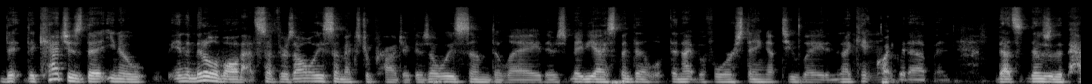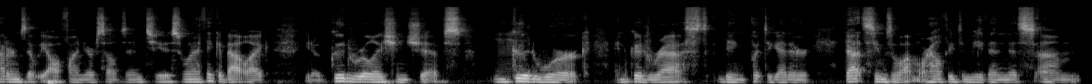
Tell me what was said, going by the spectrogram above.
the, the catch is that, you know, in the middle of all that stuff, there's always some extra project. There's always some delay. There's maybe I spent the, the night before staying up too late and then I can't quite get up. And that's, those are the patterns that we all find ourselves into. So when I think about like, you know, good relationships, mm-hmm. good work and good rest being put together, that seems a lot more healthy to me than this, um,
